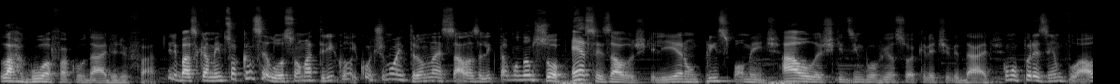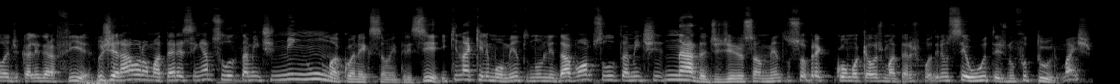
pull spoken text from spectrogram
largou a faculdade de fato. Ele basicamente só cancelou sua matrícula e continuou entrando nas salas ali que estavam dando sopa. Essas aulas que ele eram principalmente aulas que desenvolviam a sua criatividade, como por exemplo a aula de caligrafia. No geral, eram matérias sem absolutamente nenhuma conexão entre si e que naquele momento não lhe davam absolutamente nada de direcionamento sobre como aquelas matérias poderiam ser úteis no futuro, mas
